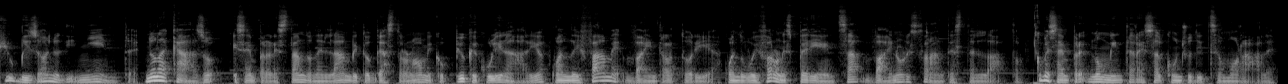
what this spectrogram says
più bisogno di niente. Non a caso, e sempre restando nell'ambito gastronomico più che culinario, quando hai fame vai in trattoria, quando vuoi fare un'esperienza vai in un ristorante stellato. Come sempre non mi interessa alcun giudizio morale.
